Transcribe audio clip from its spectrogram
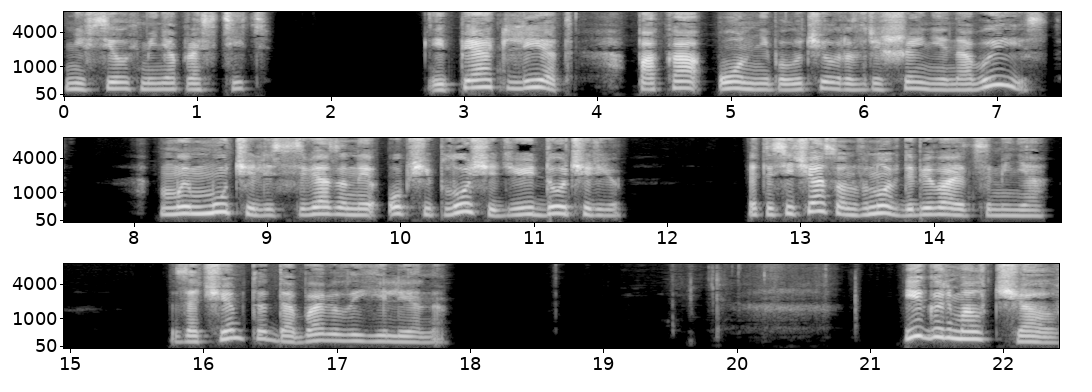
не в силах меня простить. И пять лет, пока он не получил разрешение на выезд, мы мучились, связанные общей площадью и дочерью. Это сейчас он вновь добивается меня. Зачем-то добавила Елена. Игорь молчал.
